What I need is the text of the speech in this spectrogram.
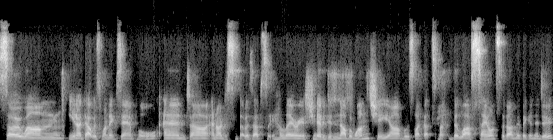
So, um, you know, that was one example, and uh, and I just thought that was absolutely hilarious. She never did another one. She uh, was like, "That's my, the last séance that I'm ever going to do."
